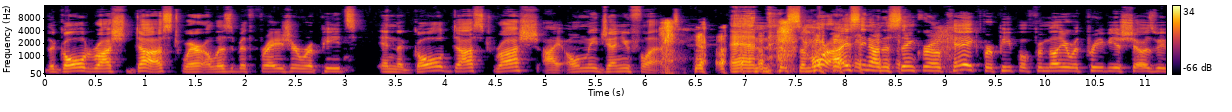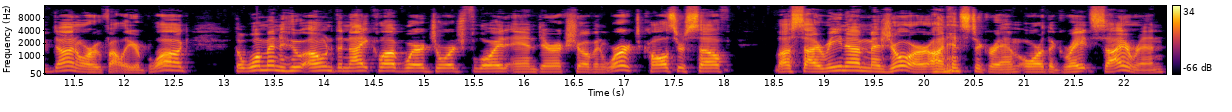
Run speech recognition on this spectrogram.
The Gold Rush Dust, where Elizabeth Fraser repeats, In the gold dust rush, I only genuflect. and some more icing on the synchro cake for people familiar with previous shows we've done or who follow your blog. The woman who owned the nightclub where George Floyd and Derek Chauvin worked calls herself La Sirena Major on Instagram, or the Great Siren.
